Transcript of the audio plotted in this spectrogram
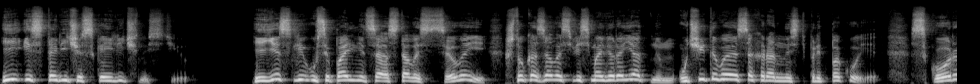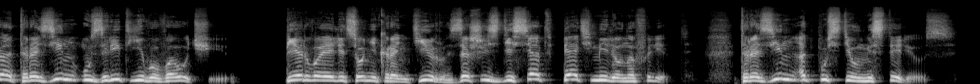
и исторической личностью. И если усыпальница осталась целой, что казалось весьма вероятным, учитывая сохранность предпокоя, скоро Таразин узрит его воочию. Первое лицо Некрантир за 65 миллионов лет. Таразин отпустил Мистериус.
